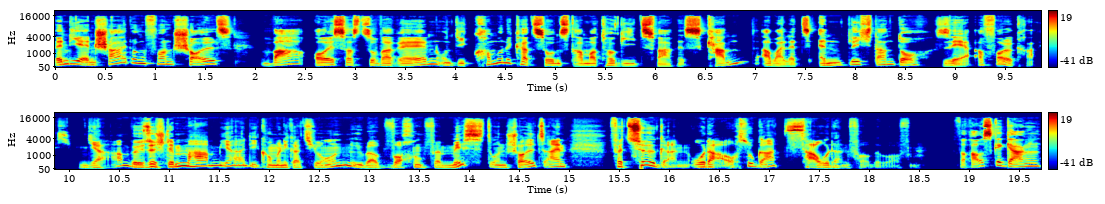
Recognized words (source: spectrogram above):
Denn die Entscheidung von Scholz war äußerst souverän und die Kommunikationsdramaturgie zwar riskant, aber letztendlich dann doch sehr erfolgreich. Ja, böse Stimmen haben ja die Kommunikation über Wochen vermisst und Scholz ein Verzögern oder auch sogar Zaudern vorgeworfen. Vorausgegangen.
